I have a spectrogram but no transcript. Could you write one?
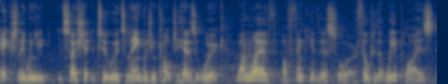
actually, when you associate the two words language and culture, how does it work? One way of, of thinking of this, or a filter that we apply, is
